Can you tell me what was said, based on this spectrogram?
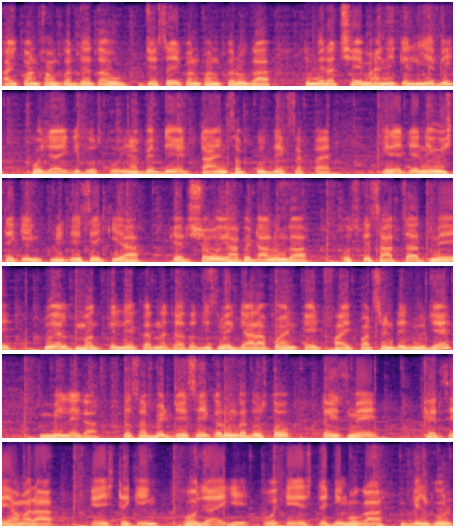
आई कंफर्म कर देता हूँ। जैसे ही कंफर्म करूँगा तो मेरा छः महीने के लिए भी हो जाएगी दोस्तों। यहाँ पे डेट टाइम सब कुछ देख सकता है। क्रिएट ए न्यू स्टेकिंग मैं जैसे किया, फिर शो यहाँ पे डालूँगा। उसके साथ साथ मैं ट्वेल्व मंथ के लिए करना चाहता हूँ, जिसमें 11.85 परसेंटेज मुझे मिलेगा। तो सबमिट जैसे ही करूँगा दोस्तों तो इसमें फिर से हमारा ए स्टेकिंग हो जाएगी। वो ए स्टेकिंग होगा बिल्कुल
